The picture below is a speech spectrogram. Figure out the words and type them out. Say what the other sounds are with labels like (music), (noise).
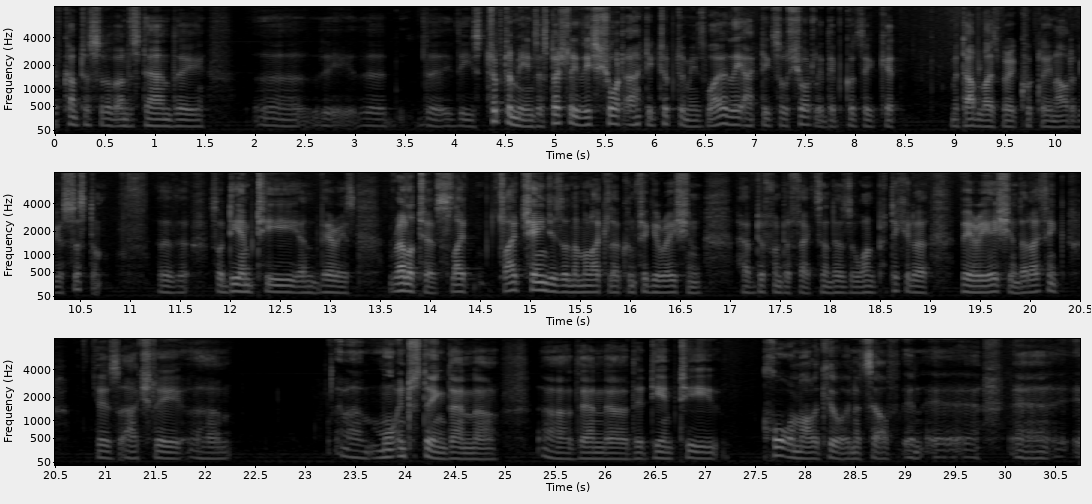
I've come to sort of understand the, uh, the, the, the, these tryptamines, especially these short-acting tryptamines. Why are they acting so shortly? They, because they get metabolized very quickly and out of your system. Uh, the, so DMT and various relative slight slight changes in the molecular configuration have different effects. And there's one particular variation that I think is actually um, uh, more interesting than uh, uh, than uh, the DMT core molecule in itself, in uh,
